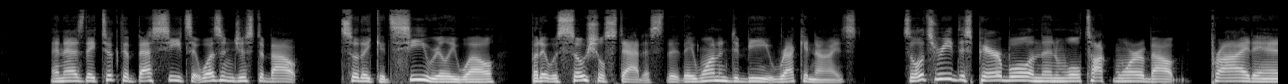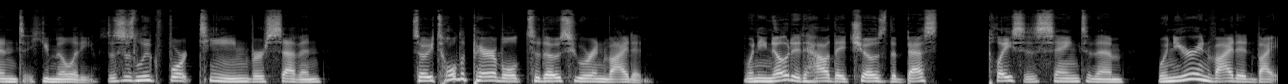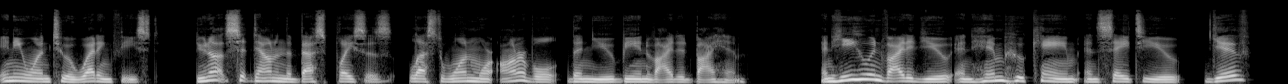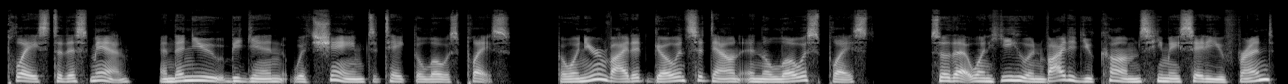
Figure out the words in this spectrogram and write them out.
And as they took the best seats, it wasn't just about so they could see really well, but it was social status that they wanted to be recognized. So let's read this parable and then we'll talk more about pride and humility. So this is Luke 14, verse 7. So he told a parable to those who were invited. When he noted how they chose the best places, saying to them, When you're invited by anyone to a wedding feast, do not sit down in the best places, lest one more honorable than you be invited by him. And he who invited you and him who came and say to you, Give place to this man, and then you begin with shame to take the lowest place. But when you're invited, go and sit down in the lowest place, so that when he who invited you comes, he may say to you, Friend,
